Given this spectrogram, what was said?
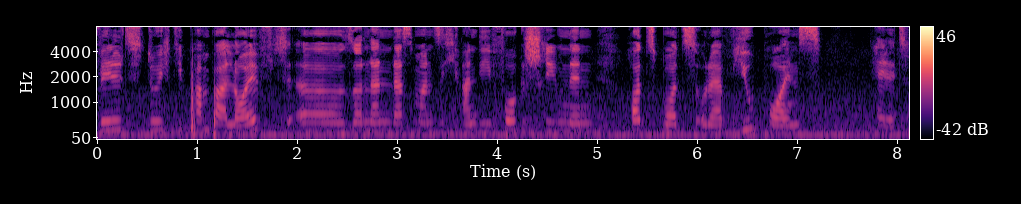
wild durch die Pampa läuft, äh, sondern dass man sich an die vorgeschriebenen Hotspots oder Viewpoints hält.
